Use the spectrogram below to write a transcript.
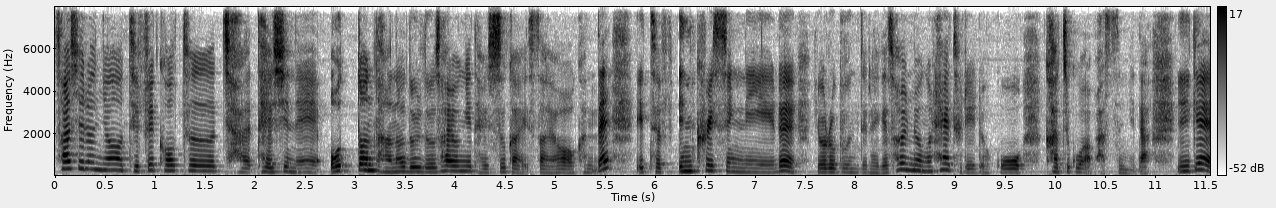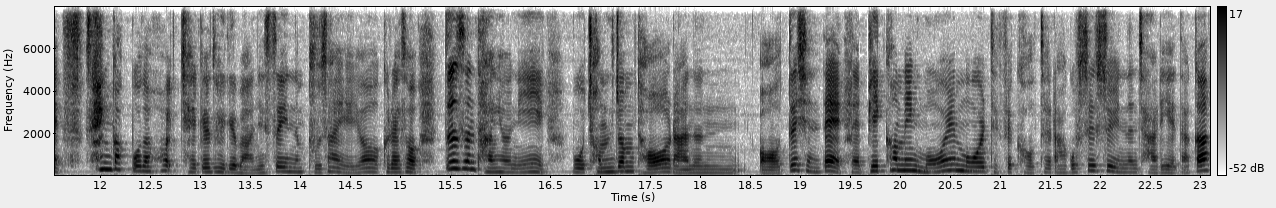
사실은요, difficult 자, 대신에 어떤 단어들도 사용이 될 수가 있어요. 근데 이 increasingly를 여러분들에게 설명을 해드리려고 가지고 와 봤습니다. 이게 생각보다 훨- 제게 되게 많이 쓰이는 부사예요. 그래서 뜻은 당연히 뭐 점점 더라는 어, 뜻인데 네, becoming more and more difficult라고 쓸 수 있는 자리에다가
